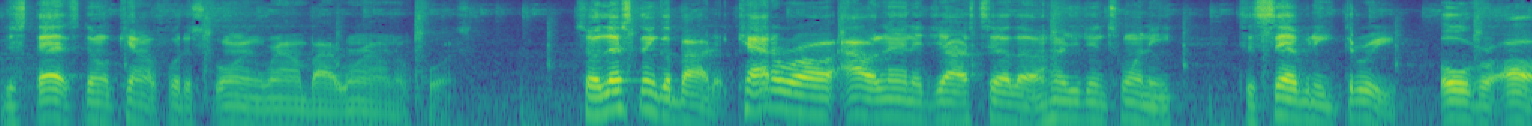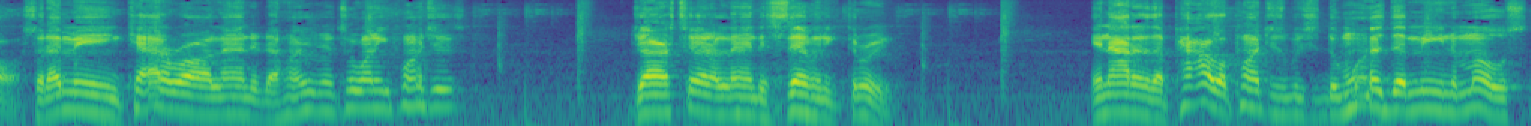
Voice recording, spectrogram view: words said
the stats don't count for the scoring round by round, of course. So let's think about it. Catterall outlanded Josh Taylor 120 to 73 overall. So that means Catterall landed 120 punches. Josh Taylor landed 73. And out of the power punches, which is the ones that mean the most,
